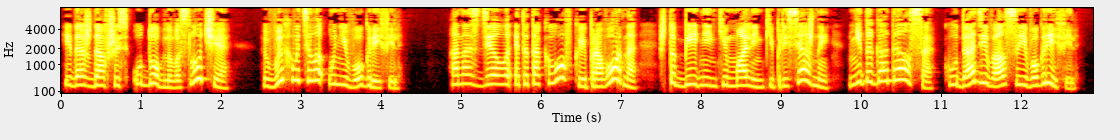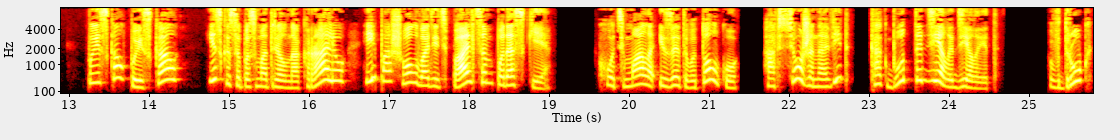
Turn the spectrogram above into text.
и, дождавшись удобного случая, выхватила у него грифель. Она сделала это так ловко и проворно, что бедненький маленький присяжный не догадался, куда девался его грифель. Поискал-поискал искоса посмотрел на кралю и пошел водить пальцем по доске. Хоть мало из этого толку, а все же на вид как будто дело делает. Вдруг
